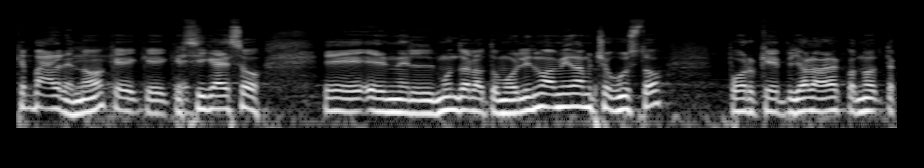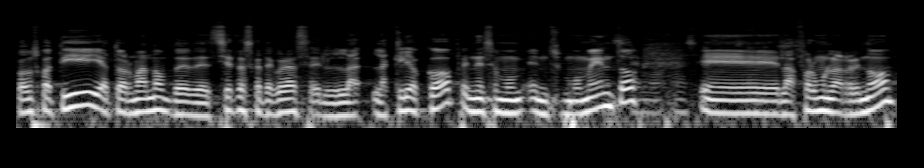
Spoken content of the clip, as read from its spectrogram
Qué padre, ¿no? Este, Que, que- que siga eso eh, en el mundo del automovilismo. A mí me da mucho gusto porque yo la verdad te conozco a ti y a tu hermano de, ciertas categorías, la, la Clio Cup en, ese, en su momento, eh, la Fórmula Renault,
